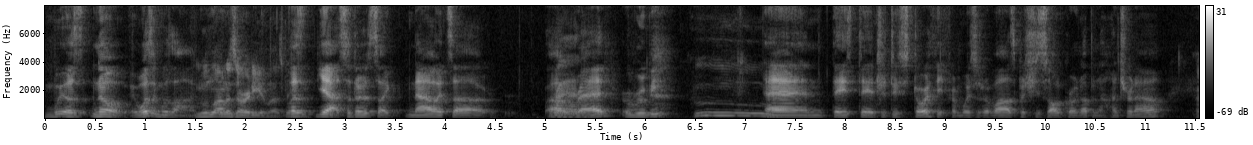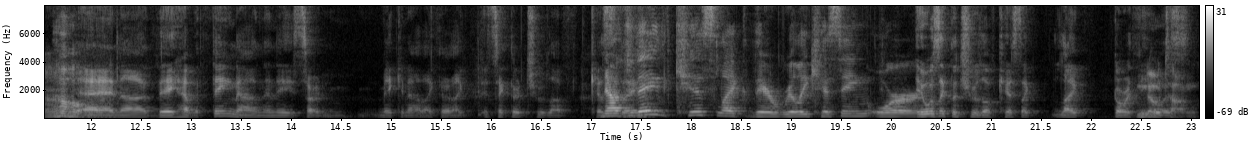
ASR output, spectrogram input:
It was no, it wasn't Mulan. Mulan is already a lesbian. Les- yeah, so there's like now it's a uh, Red. red. or Ruby, Ooh. and they they introduced Dorothy from Wizard of Oz, but she's all grown up and a hunter now, Oh. and uh, they have a thing now, and then they start making out like they're like it's like their true love kiss. Now, do they kiss like they're really kissing, or It was like the true love kiss, like like Dorothy. No was, tongue.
